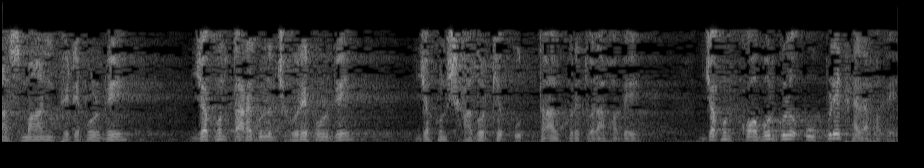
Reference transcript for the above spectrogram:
আসমান ফেটে পড়বে, যখন তারাগুলো ঝরে পড়বে, যখন সাগরকে উত্তাল করে তোলা হবে, যখন কবরগুলো উপড়ে ফেলা হবে,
